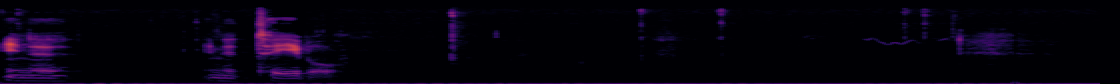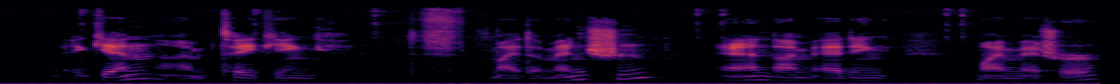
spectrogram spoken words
in a in a table. Again I'm taking my dimension and I'm adding my measure.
